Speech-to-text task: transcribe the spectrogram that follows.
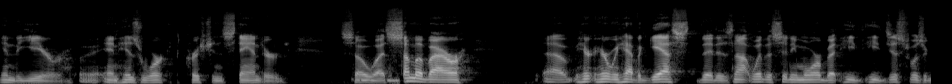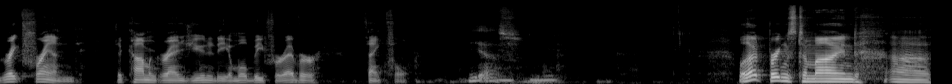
in the year and his work, the Christian Standard. So, uh, mm-hmm. some of our uh, here, here we have a guest that is not with us anymore, but he, he just was a great friend to Common Grounds Unity, and we'll be forever thankful. Yes. Well, that brings to mind uh,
